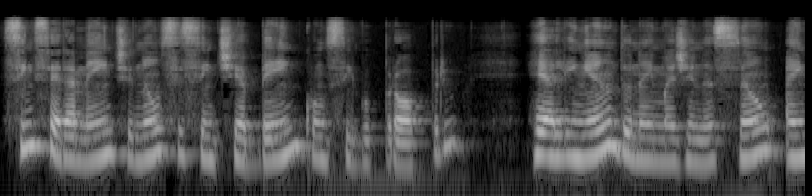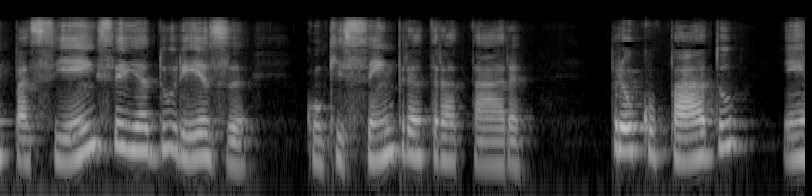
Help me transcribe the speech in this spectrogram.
Sinceramente, não se sentia bem consigo próprio, realinhando na imaginação a impaciência e a dureza com que sempre a tratara, preocupado em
